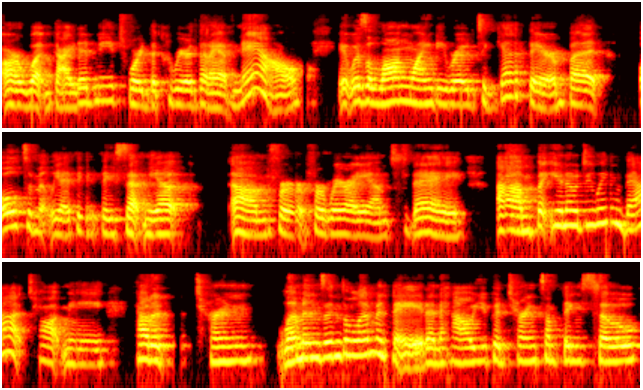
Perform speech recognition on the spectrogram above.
are what guided me toward the career that I have now. It was a long, windy road to get there, but ultimately, I think they set me up um, for for where I am today. Um, but you know, doing that taught me how to turn lemons into lemonade and how you could turn something so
